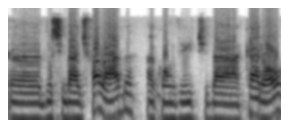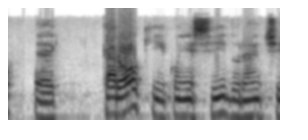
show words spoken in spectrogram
uh, do Cidade Falada, a convite da Carol. Carol, que conheci durante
